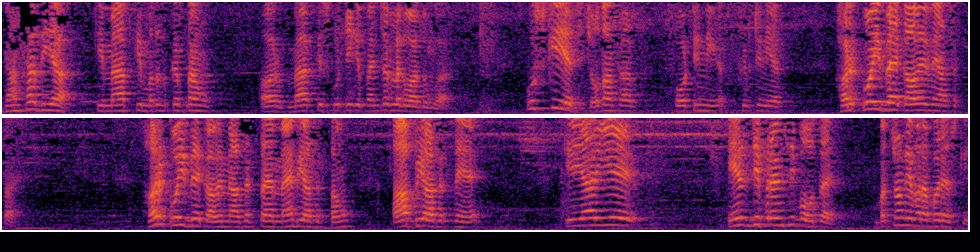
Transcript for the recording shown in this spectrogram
झांसा दिया कि मैं आपकी मदद करता हूँ और मैं आपकी स्कूटी के पंचर लगवा दूँगा। उसकी एज 14 साल 14 ईयर 15 ईयर हर कोई बहकावे में आ सकता है। हर कोई बहकावे में आ सकता है, मैं भी आ सकता हूँ, आप भी आ सकते हैं कि यार ये एज डिफरेंस ही बहुत है, बच्चों के बराबर है उसके।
